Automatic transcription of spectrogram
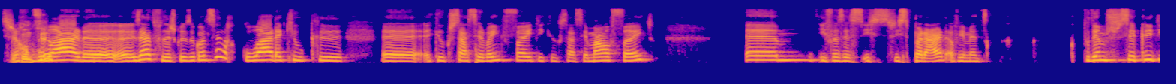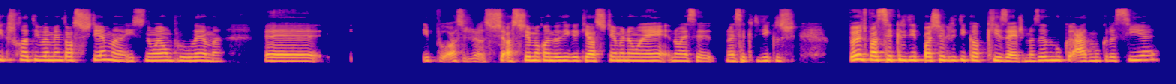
seja, regular, uh, exato, fazer as coisas acontecer, regular aquilo que, aquilo que está a ser bem feito e aquilo que está a ser mal feito um, ehm, e fazer isso e separar, obviamente podemos ser críticos relativamente ao sistema, isso não é um problema. Uh, e, ou seja, ao sistema, quando eu digo aqui ao sistema, não é, não é, ser, não é ser críticos Pronto, pode ser crítico, pode ser crítico ao que quiseres, mas a, a democracia, em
